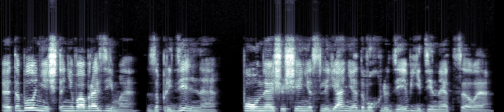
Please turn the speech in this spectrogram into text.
Это было нечто невообразимое, запредельное, полное ощущение слияния двух людей в единое целое.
